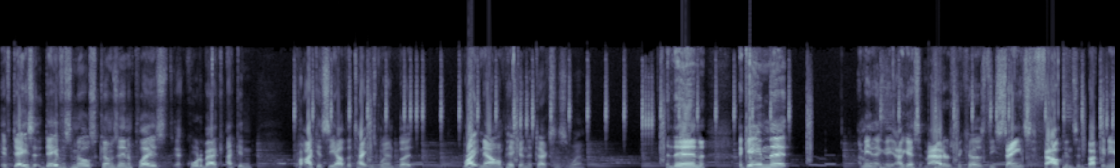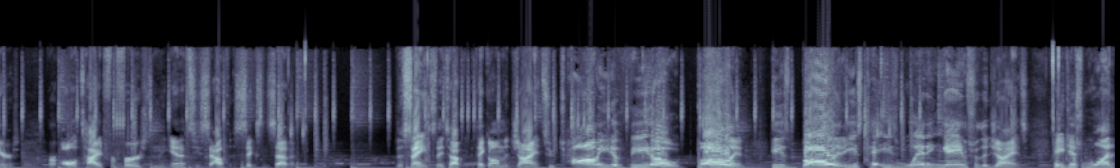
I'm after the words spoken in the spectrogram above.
If Davis Mills comes in and plays at quarterback, I can I can see how the Titans win. But right now, I'm picking the Texans to win. And then a game that I mean, I guess it matters because the Saints, Falcons, and Buccaneers are all tied for first in the NFC South at six and seven. The Saints they talk, take on the Giants, who Tommy DeVito balling. He's balling. He's he's winning games for the Giants. He just won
